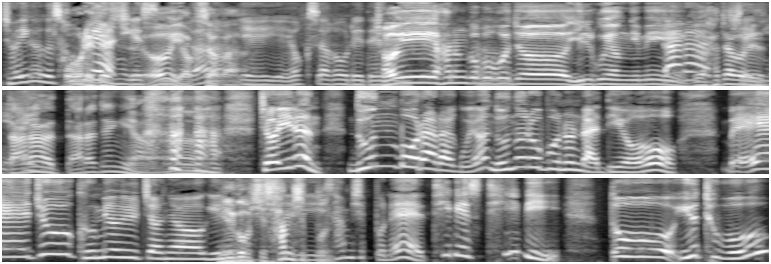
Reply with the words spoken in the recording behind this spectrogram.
저희가 그 선배 오래됐어요, 아니겠습니까? 역사가. 예, 예, 역사가 오래된. 저희 하는 거 보고 저 일구형님이 그. 하자 그래서 따라 따라쟁이야. 저희는 눈보라라고요. 눈으로 보는 라디오 매주 금요일 저녁 7시 30분. 30분에 TBS TV 또 유튜브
